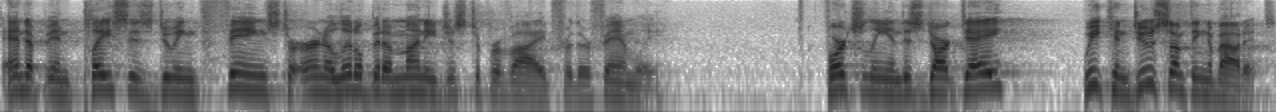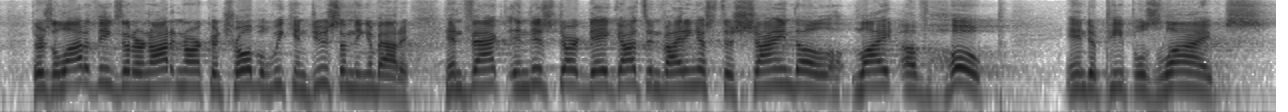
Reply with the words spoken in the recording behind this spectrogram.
end up in places doing things to earn a little bit of money just to provide for their family. Fortunately, in this dark day, we can do something about it. There's a lot of things that are not in our control, but we can do something about it. In fact, in this dark day, God's inviting us to shine the light of hope into people's lives.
